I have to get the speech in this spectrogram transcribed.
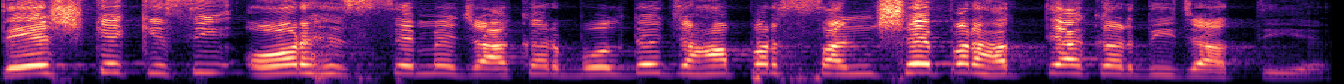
देश के किसी और हिस्से में जाकर बोल दे जहाँ पर संशय पर हत्या कर दी जाती है।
